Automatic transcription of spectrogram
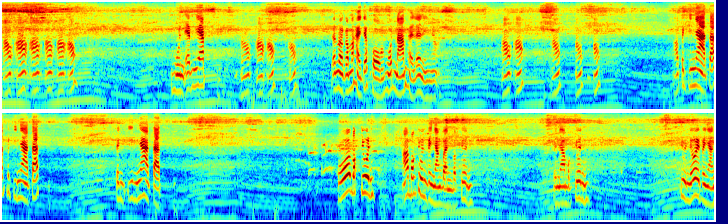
เอาเอาเอาเอาเอาเอาหมุนแอบแยบเอาเอาเอาเอาแล้วหน่อยก็มาให้เจ้าของหดน้ำให้แล้วนี่เนาะเอาเอาเอาเอาเอาเอาไปกินหญ้าตัดไปกินหญ้าตัด เป็นกินหญ้าตัดโอ้บักจุนเอาบักจุนเป็นยังบันบักจุน เป็นยังบักจุนจุนเอ้ยเป็นยัง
